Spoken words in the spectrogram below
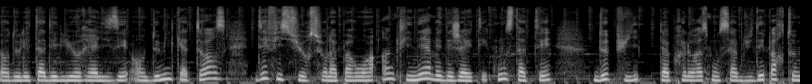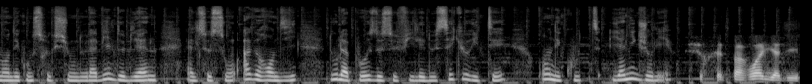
Lors de l'état des lieux réalisé en 2014, des fissures sur la paroi inclinée avaient déjà été constatées. Depuis, d'après le responsable du département des constructions de la ville de Bienne, elles se sont agrandies, d'où la pose de ce filet de sécurité. On écoute Yannick Joliet. Sur cette paroi, il y a des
